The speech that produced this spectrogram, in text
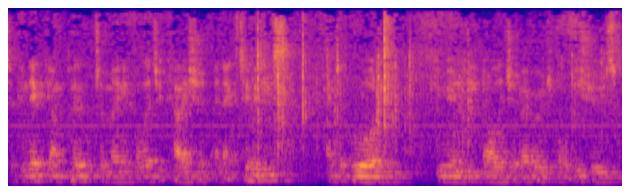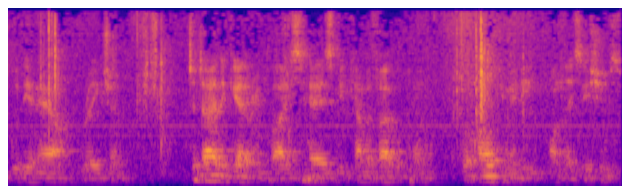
to connect young people to meaningful education and activities, and to broaden community knowledge of Aboriginal issues within our region. Today, the gathering place has become a focal point for the whole community on these issues.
